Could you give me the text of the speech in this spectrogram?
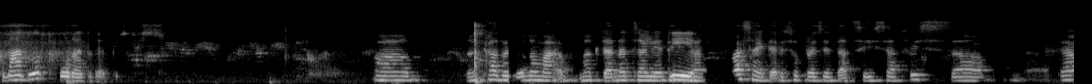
გმადლობთ ყურადღებისთვის. აა ქალბატონო მაგდანა ძალიან დიდი მადლობა. საინტერესო პრეზენტაციისათვის და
